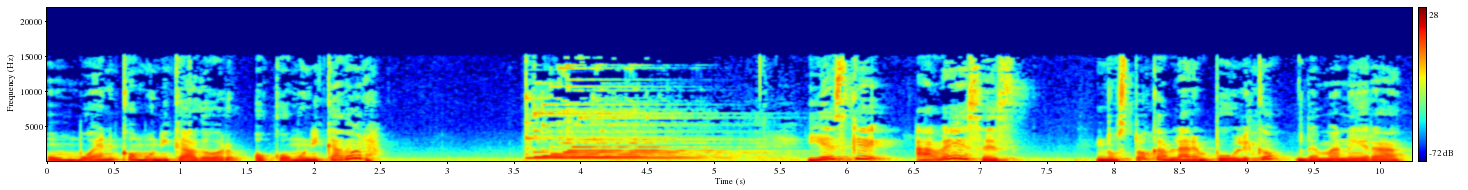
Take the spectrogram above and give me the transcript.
un buen comunicador o comunicadora. Y es que a veces nos toca hablar en público de manera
